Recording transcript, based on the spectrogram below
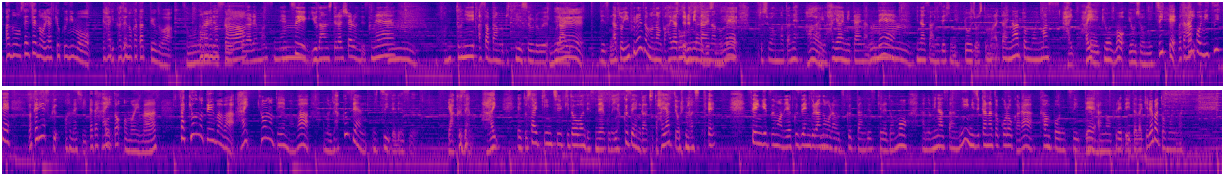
あの先生の薬局にもやはり風邪の方っていうのはそうなん来られますか？来られますね、つい油断してらっしゃるんですね、本当に朝晩がびっくりするぐらいですね、ね、あとインフルエンザもなんか流行ってるみたいなので、ね、今年はまたね、はい、あの早いみたいなので皆さんにぜひね養生してもらいたいなと思います。はい、はい、えー、今日も養生についてまた漢方について分かりやすくお話しいただこうと思います、はい、さあ今日のテーマは？はい。今日のテーマはあの薬膳についてです。薬膳。はい、えーと、と最近中気道はですねこの薬膳がちょっと流行っておりまして先月もあの薬膳グラノーラを作ったんですけれども、うん、あの皆さんに身近なところから漢方について、うん、あの触れていただければと思います。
